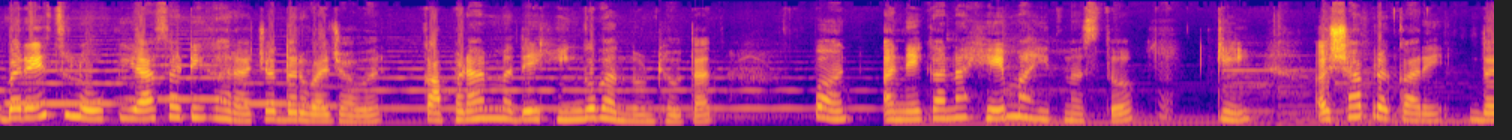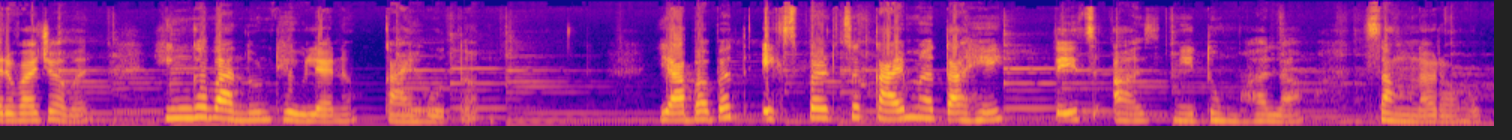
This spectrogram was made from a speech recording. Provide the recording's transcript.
बरेच लोक यासाठी घराच्या दरवाजावर कापडांमध्ये हिंग बांधून ठेवतात पण अनेकांना हे माहीत नसतं की अशा प्रकारे दरवाजावर हिंग बांधून ठेवल्यानं काय होतं. याबाबत एक्सपर्टचं काय मत आहे तेच आज मी तुम्हाला सांगणार आहोत.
